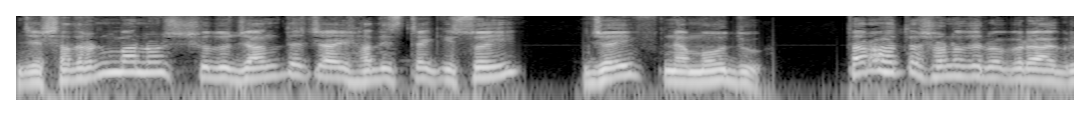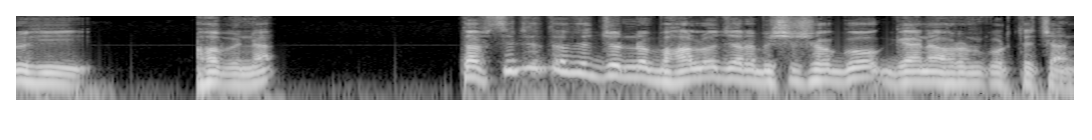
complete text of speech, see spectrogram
যে সাধারণ মানুষ শুধু জানতে চায় হাদিসটা কি সহি, জয়ীফ না মৌদু, তারা হয়তো সনদের ব্যাপারে আগ্রহী হবে না। তাফসিরটা তাদের জন্য ভালো যারা বিশেষজ্ঞ জ্ঞান আহরণ করতে চান।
